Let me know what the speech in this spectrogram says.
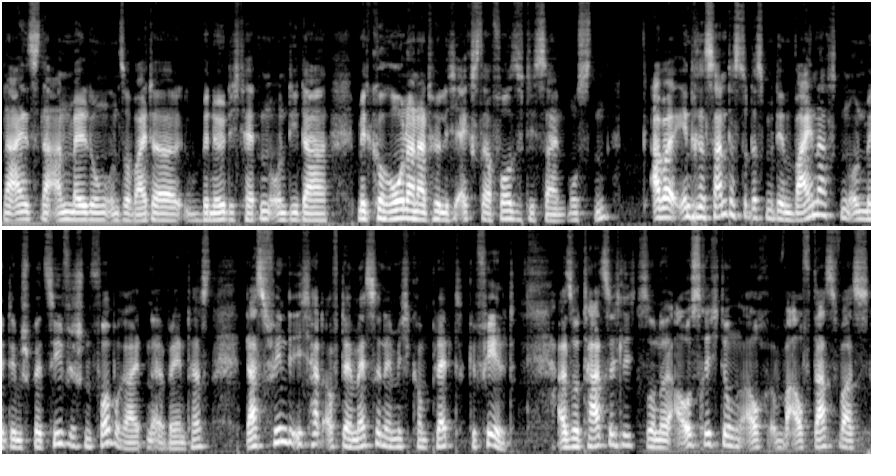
eine einzelne Anmeldung und so weiter benötigt hätten und die da mit Corona natürlich extra vorsichtig sein mussten. Aber interessant, dass du das mit dem Weihnachten und mit dem spezifischen Vorbereiten erwähnt hast. Das finde ich hat auf der Messe nämlich komplett gefehlt. Also tatsächlich so eine Ausrichtung auch auf das, was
